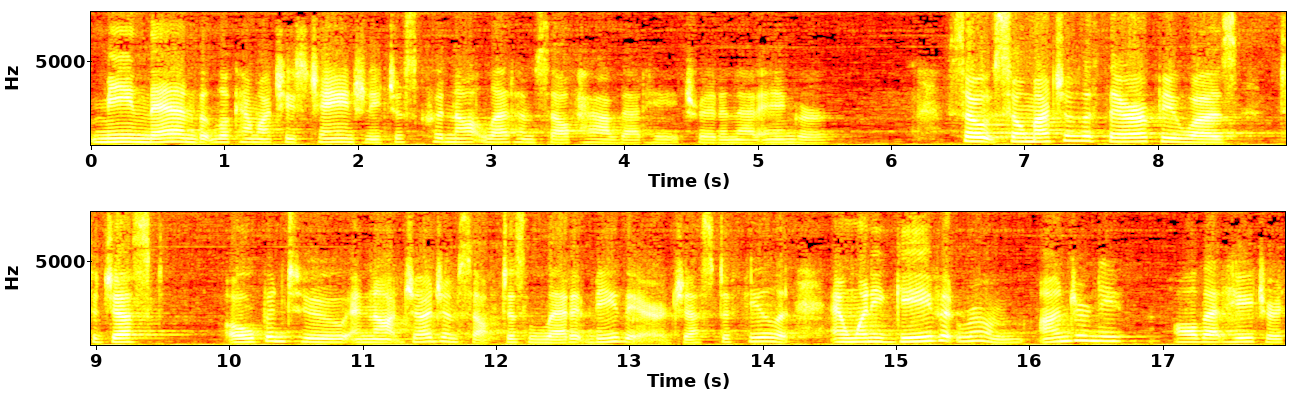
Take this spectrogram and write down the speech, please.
mean then, but look how much he's changed. And he just could not let himself have that hatred and that anger. So, so much of the therapy was to just open to and not judge himself, just let it be there, just to feel it. And when he gave it room, underneath all that hatred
